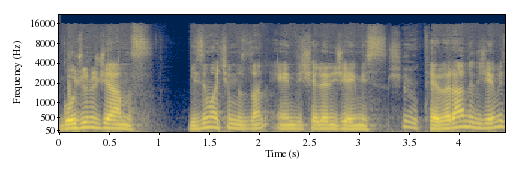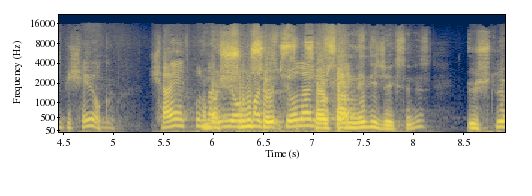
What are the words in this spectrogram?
gocunacağımız, bizim açımızdan endişeleneceğimiz, bir şey yok. teveran edeceğimiz bir şey yok. Şayet bunlar Ama iyi şunu olmak istiyorlar sorsam ise, ne diyeceksiniz? Üçlü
